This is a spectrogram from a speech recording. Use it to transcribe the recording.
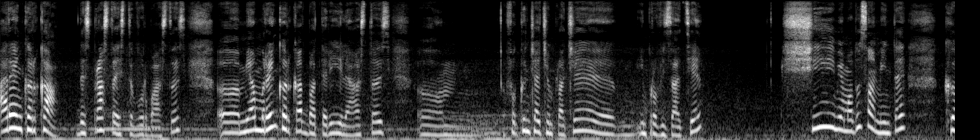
a reîncărca. Despre asta este vorba astăzi. Uh, mi-am reîncărcat bateriile astăzi, um, făcând ceea ce îmi place, improvizație. Și mi-am adus aminte că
